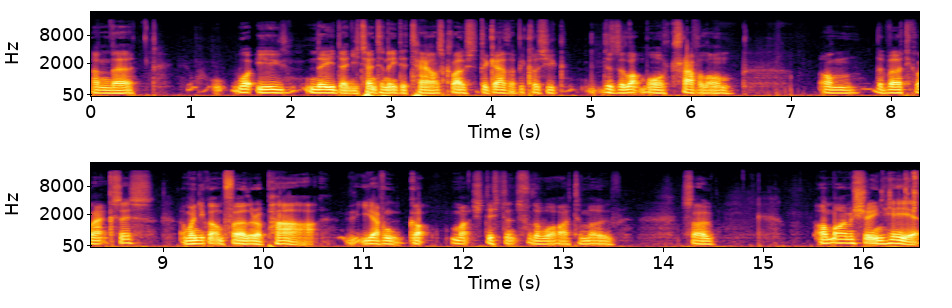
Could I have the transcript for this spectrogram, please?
And uh, what you need then, you tend to need the towers closer together because you, there's a lot more travel on on the vertical axis. And when you've got them further apart, you haven't got much distance for the wire to move. So on my machine here,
